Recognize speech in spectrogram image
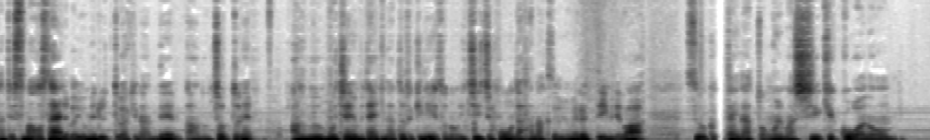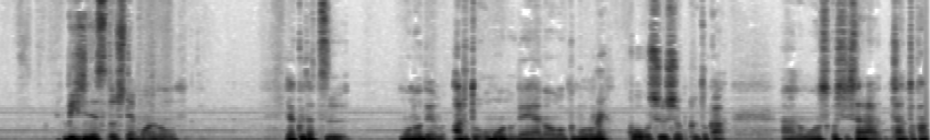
なんてスマホさえあれば読めるってわけなんで、あの、ちょっとね、あの部分もう一回読みたいってなった時に、その、いちいち本を出さなくても読めるって意味では、すごくたいなと思いますし、結構あの、ビジネスとしてもあの、役立つものでもあると思うので、あの、僕もね、こう、就職とか、あの、もう少ししたらちゃんと考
